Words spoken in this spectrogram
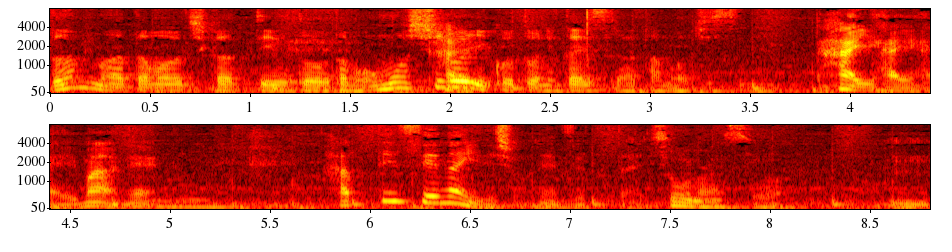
何の頭打ちかっていうと多分面白いことに対する頭打ちですね、はい。はい。はい。まあね。うん。発展性ないでしょうね絶対。そうなんですよ。うん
